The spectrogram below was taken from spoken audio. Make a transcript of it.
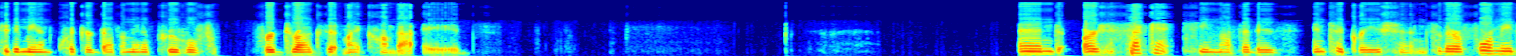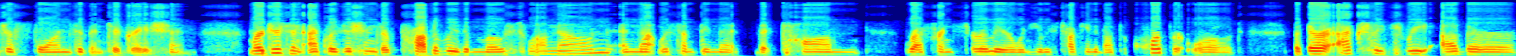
to demand quicker government approval for, for drugs that might combat AIDS. And our second key method is integration. So there are four major forms of integration. Mergers and acquisitions are probably the most well-known, and that was something that, that Tom referenced earlier when he was talking about the corporate world. But there are actually three other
